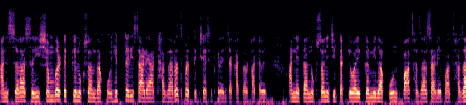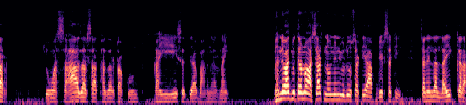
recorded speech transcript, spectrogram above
आणि सरासरी शंभर टक्के नुकसान दाखवून हेक्टरी साडेआठ हजारच प्रत्यक्ष शेतकऱ्यांच्या खात्यावर टाकावेत. अन्यथा नुकसानीची टक्केवारी कमी दाखवून पाच हजार साडेपाच हजार किंवा सहा हजार सात हजार टाकून काहीही सध्या भागणार नाही. धन्यवाद मित्रांनो. अशाच नवनवीन व्हिडिओसाठी अपडेटसाठी चॅनलला लाईक करा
